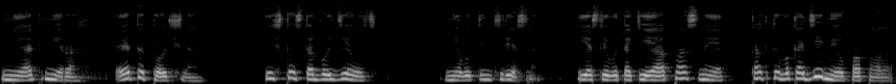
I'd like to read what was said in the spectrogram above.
Не от мира, это точно. И что с тобой делать? Мне вот интересно, если вы такие опасные, как ты в академию попала?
